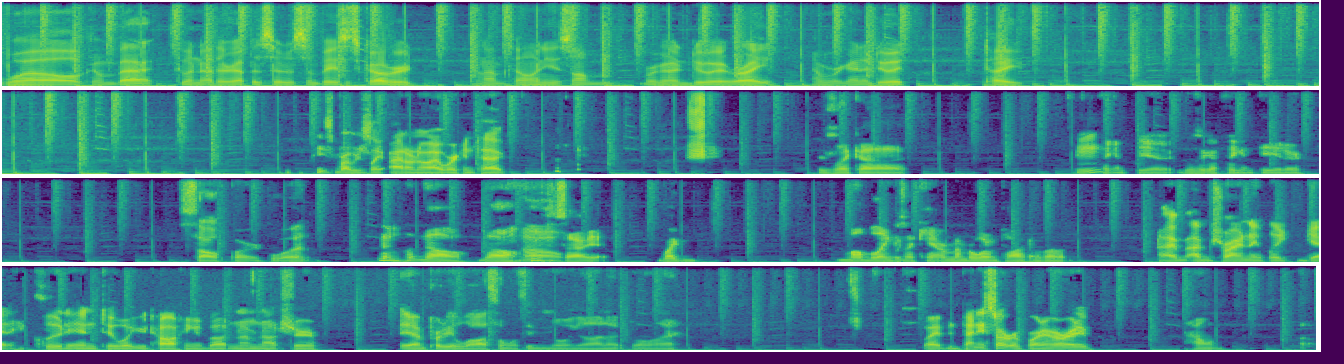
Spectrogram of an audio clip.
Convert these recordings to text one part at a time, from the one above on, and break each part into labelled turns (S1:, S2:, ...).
S1: Welcome back to another episode of Some Bases Covered. And I'm telling you something, we're going to do it right and we're going to do it tight.
S2: He's probably just like, I don't know, I work in tech.
S3: There's like a
S2: Hmm?
S3: thing in theater. There's like a thing in theater.
S4: South Park? What?
S3: No, no, no.
S4: Oh.
S3: Sorry. Like mumbling because I can't remember what I'm talking about.
S2: I'm, I'm trying to like get clued into what you're talking about, and I'm not sure.
S4: Yeah, I'm pretty lost on what's even going on. Not gonna lie.
S2: Wait, did Penny start recording already? How?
